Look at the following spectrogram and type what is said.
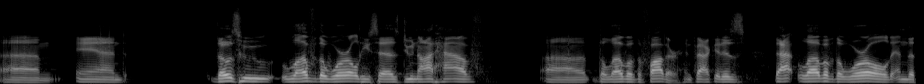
Um, and those who love the world, he says, do not have uh, the love of the Father. In fact, it is that love of the world and the,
